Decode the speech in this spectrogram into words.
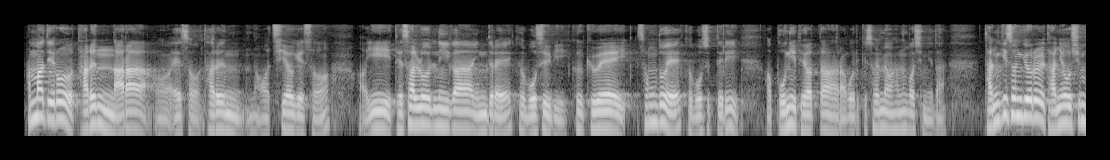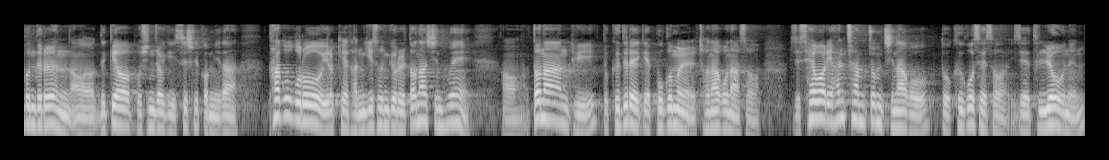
한마디로 다른 나라에서 다른 어, 지역에서 어, 이 데살로니가인들의 그 모습이 그 교회 성도의 그 모습들이 어, 본이 되었다라고 이렇게 설명하는 것입니다. 단기 선교를 다녀오신 분들은 어, 느껴보신 적이 있으실 겁니다. 타국으로 이렇게 단기 선교를 떠나신 후에 어, 떠난 뒤 또 그들에게 복음을 전하고 나서 이제 세월이 한참 좀 지나고 또 그곳에서 이제 들려오는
